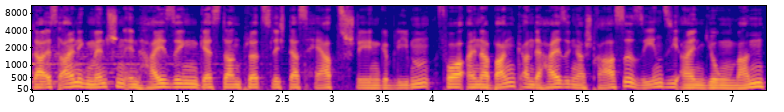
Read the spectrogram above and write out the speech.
Da ist einigen Menschen in Heisingen gestern plötzlich das Herz stehen geblieben. Vor einer Bank an der Heisinger Straße sehen sie einen jungen Mann,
